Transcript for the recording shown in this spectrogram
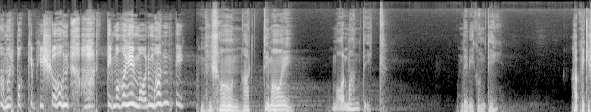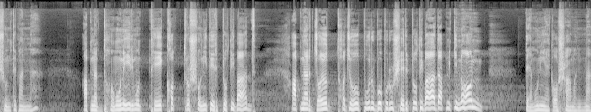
আমার পক্ষে ভীষণ আর্তিময় মর্মান্তিক। ভীষণ আর্তিময় মর্মান্তিক। দেবী কুন্তি, আপনি কি শুনতে পান না? আপনার ধমনীর মধ্যে ক্ষত্র শনিতের প্রতিবাদ, আপনার জয়ধ্বজ পূর্বপুরুষের প্রতিবাদ আপনি কি নন? তেমনই এক অসামান্যা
